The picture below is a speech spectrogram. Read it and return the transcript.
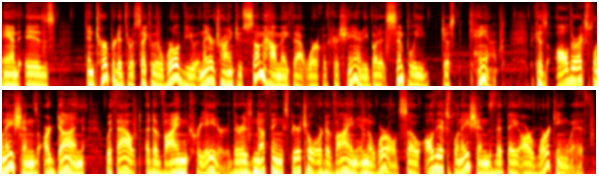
and is interpreted through a secular worldview, and they are trying to somehow make that work with Christianity, but it simply just can't because all their explanations are done without a divine creator. There is nothing spiritual or divine in the world, so all the explanations that they are working with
